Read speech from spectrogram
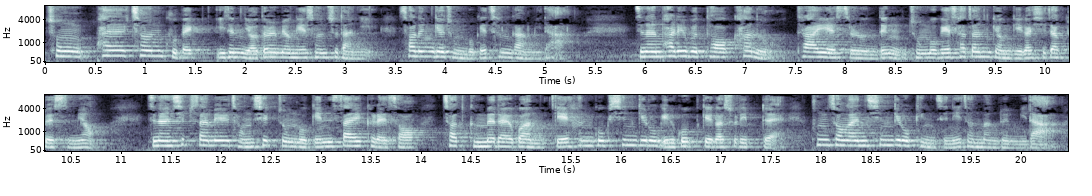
총 8,978명의 선수단이 30개 종목에 참가합니다. 지난 8일부터 카누, 트라이애슬론 등 종목의 사전 경기가 시작됐으며 지난 13일 정식 종목인 사이클에서 첫 금메달과 함께 한국 신기록 7개가 수립돼 풍성한 신기록 행진이 전망됩니다.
